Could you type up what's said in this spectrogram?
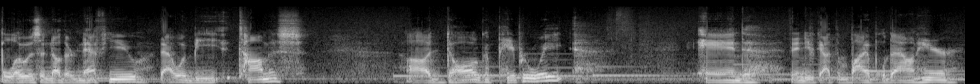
below is another nephew, that would be Thomas. Uh, dog paperweight, and then you've got the Bible down here.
